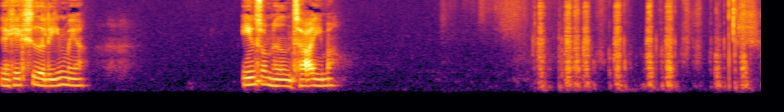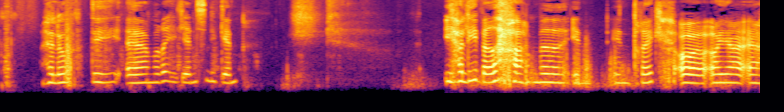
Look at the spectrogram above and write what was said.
Jeg kan ikke sidde alene mere. Ensomheden tager i mig. Hallo, det er Marie Jensen igen. I har lige været her med en, en drik, og, og jeg er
